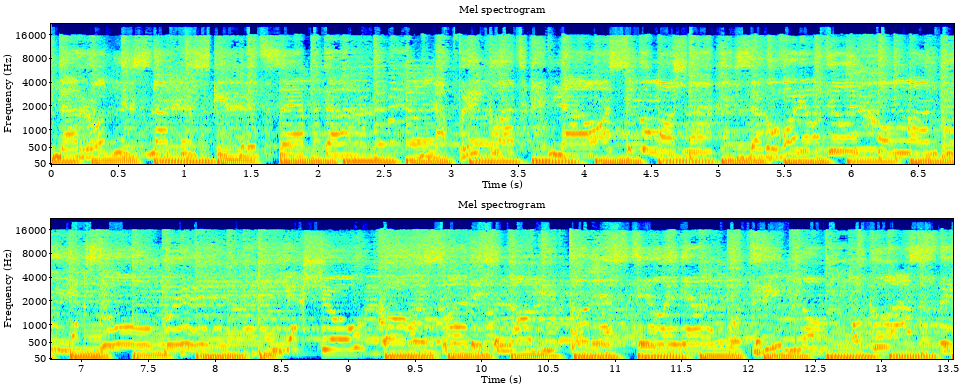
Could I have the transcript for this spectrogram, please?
в народних знахарських рецептах. Наприклад, на осику можна заговорювати лихоманку, як зуби. Якщо у когось зводить ноги, то для зцілення потрібно покласти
